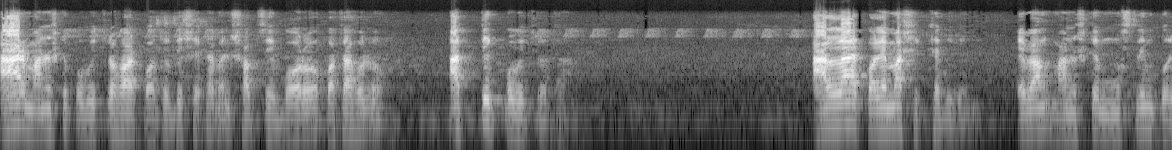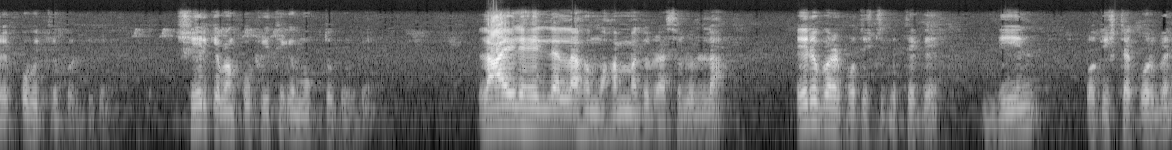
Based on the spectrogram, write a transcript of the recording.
আর মানুষকে পবিত্র হওয়ার পদ্ধতি শেখাবেন। সবচেয়ে বড় কথা হলো আত্মিক পবিত্রতা। আল্লাহর কলেমা শিক্ষা দিবেন এবং মানুষকে মুসলিম করে পবিত্র করে দিবেন। শির্ক এবং পুফরি থেকে মুক্ত করবেন। লাহ মোহাম্মদুর রাসুলুল্লাহ এর উপরে প্রতিষ্ঠিত থেকে দিন প্রতিষ্ঠা করবেন,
